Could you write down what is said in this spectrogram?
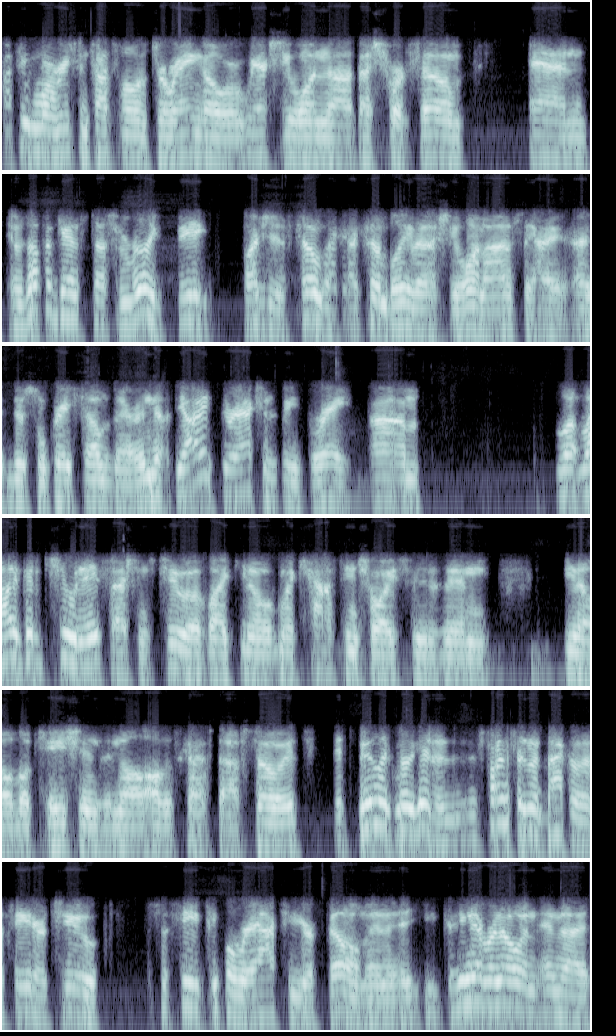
I think more recent festival was Durango, where we actually won uh, Best Short Film. And it was up against uh, some really big budgeted films. Like I couldn't believe it actually won. Honestly, I, I there's some great films there, and the, the audience reaction has been great. Um, a lot of good Q and A sessions too, of like you know my casting choices and you know locations and all all this kind of stuff. So it's it's been like really good. It's fun to sit in the back of the theater too to see people react to your film, and because you never know in, in the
